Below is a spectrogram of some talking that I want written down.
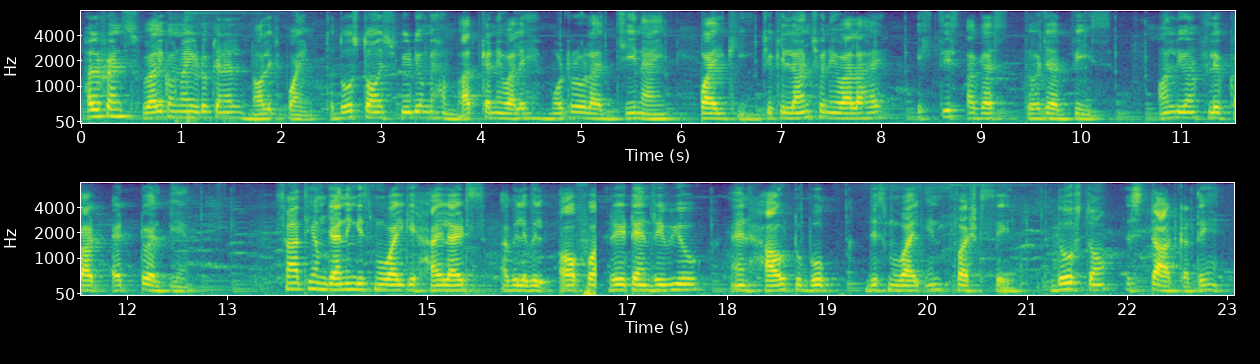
Hello friends welcome my YouTube channel knowledge point तो दोस्तों, इस वीडियो में हम बात करने वाले हैं मोटरोला जी नाइन मोबाइल की, जो कि लॉन्च होने वाला है 31 अगस्त 2020 only on Flipkart at 12 PM साथ ही हम जानेंगे इस मोबाइल की highlights available offer rate and review and how to book this mobile in first sale दोस्तों स्टार्ट करते हैं।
